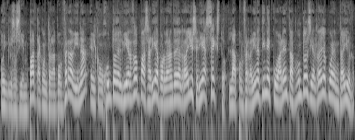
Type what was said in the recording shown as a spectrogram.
o incluso si empata contra la Ponferradina, el conjunto del Bierzo pasaría por delante del Rayo y sería sexto. La Ponferradina tiene 40 puntos y el Rayo 41.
